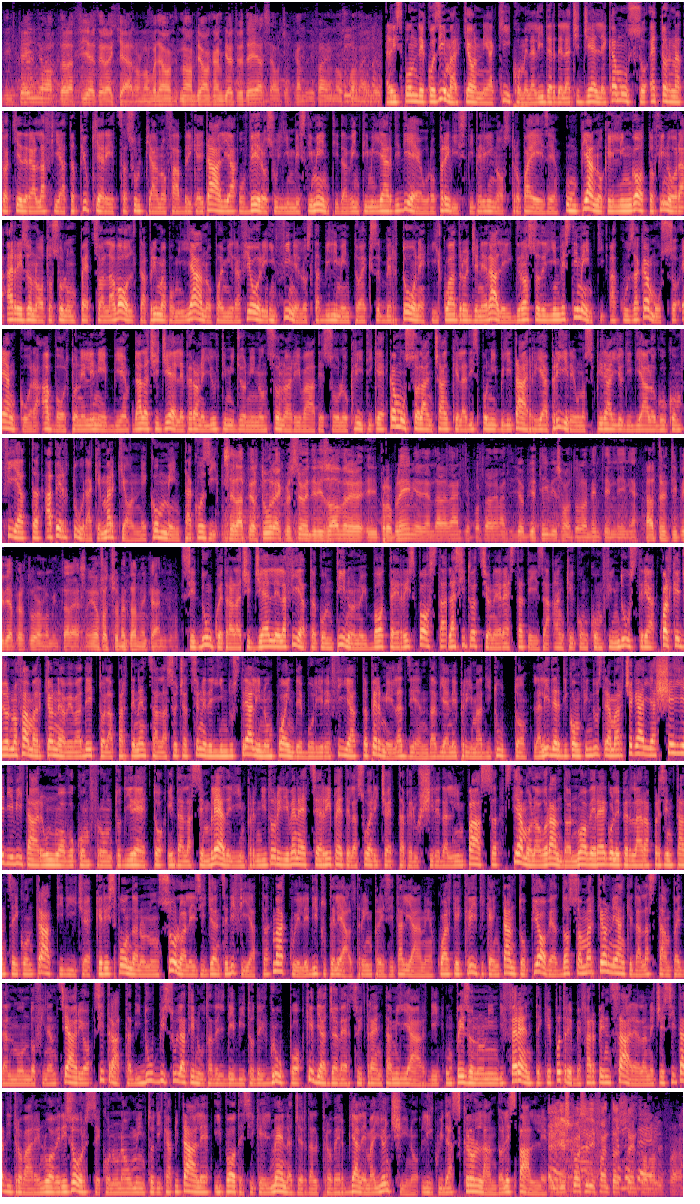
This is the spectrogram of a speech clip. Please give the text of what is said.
L'impegno della Fiat era chiaro, non, vogliamo, non abbiamo cambiato idea, stiamo cercando di fare il nostro meglio. Risponde così Marchionne a chi, come la leader della CGL Camusso, è tornato a chiedere alla Fiat più chiarezza sul piano Fabbrica Italia, ovvero sugli investimenti da 20 miliardi di euro previsti per il nostro paese. Un piano che il Lingotto finora ha reso noto solo un pezzo alla volta, prima Pomigliano, poi Mirafiori, infine lo stabilimento ex Bertone. Il quadro generale, il grosso grosso degli investimenti, accusa Camusso, è ancora avvolto nelle nebbie. Dalla CGL però negli ultimi giorni non sono arrivate solo critiche. Camusso lancia anche la disponibilità a riaprire uno spiraglio di dialogo con Fiat, apertura che Marchionne commenta così. Se l'apertura è questione di risolvere i problemi e di andare avanti e portare avanti gli obiettivi sono totalmente in linea. Altri tipi di apertura non mi interessano, io faccio metalmeccanico. Se dunque tra la CGL e la Fiat continuano i botta e risposta, la situazione resta tesa anche con Confindustria. Qualche giorno fa Marchionne Marchionne aveva detto l'appartenenza all'associazione degli industriali non può indebolire Fiat, per me l'azienda viene prima di tutto. La leader di Confindustria Marcegaglia sceglie di evitare un nuovo confronto diretto e dall'Assemblea degli imprenditori di Venezia ripete la sua ricetta per uscire dall'impasse. Stiamo lavorando a nuove regole per la rappresentanza ai contratti, dice, che rispondano non solo alle esigenze di Fiat, ma a quelle di tutte le altre imprese italiane. Qualche critica intanto piove addosso a Marchionne anche dalla stampa e dal mondo finanziario. Si tratta di dubbi sulla tenuta del debito debito del gruppo, che viaggia verso i 30 miliardi, un peso non indifferente che potrebbe far pensare alla necessità di trovare nuove risorse con un aumento di capitale, ipotesi che il manager dal proverbiale maglioncino liquida scrollando le spalle. I discorsi di fantascienza non li fa,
